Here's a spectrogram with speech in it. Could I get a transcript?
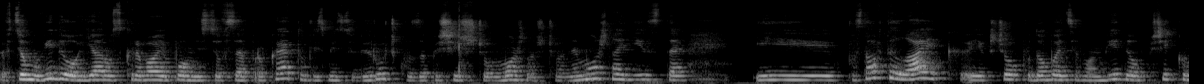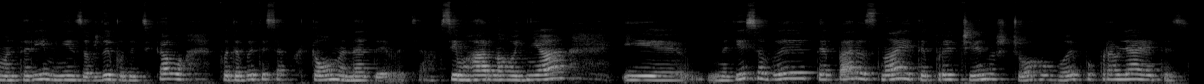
в цьому відео я розкриваю повністю все про кету. Візьміть собі ручку, запишіть, що можна, що не можна їсти. І поставте лайк, якщо подобається вам відео, пишіть коментарі, мені завжди буде цікаво подивитися, хто мене дивиться. Всім гарного дня! І надіюся, ви тепер знаєте причину, з чого ви поправляєтесь.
